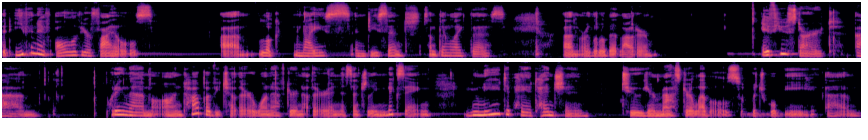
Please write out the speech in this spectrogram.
that even if all of your files um, look nice and decent, something like this, um, or a little bit louder, if you start um, putting them on top of each other, one after another, and essentially mixing, you need to pay attention to your master levels, which will be um,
